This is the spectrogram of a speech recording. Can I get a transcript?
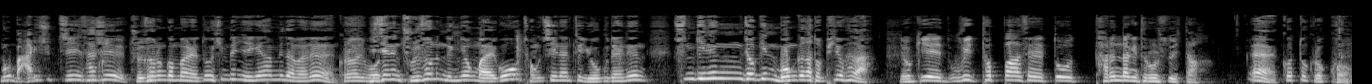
뭐 말이 쉽지 사실 줄 서는 것만 해도 힘든 얘기긴 합니다만은 뭐- 이제는 줄 서는 능력 말고 정치인한테 요구되는 순기능적인 뭔가가 더 필요하다. 여기에 우리 텃밭에 또 다른 당이 들어올 수도 있다. 예, 그것도 그렇고.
